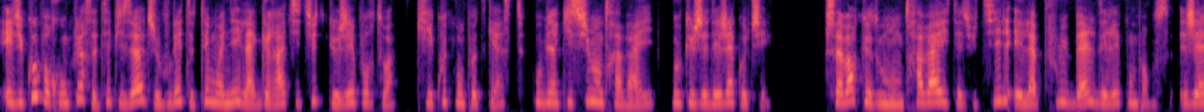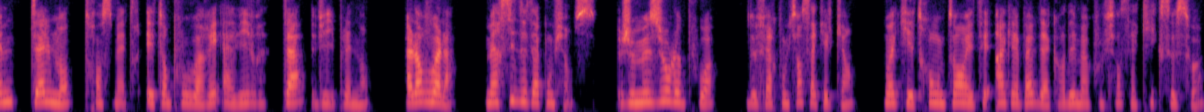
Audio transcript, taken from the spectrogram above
Et du coup, pour conclure cet épisode, je voulais te témoigner la gratitude que j'ai pour toi, qui écoute mon podcast, ou bien qui suit mon travail, ou que j'ai déjà coaché. Savoir que mon travail t'est utile est la plus belle des récompenses. J'aime tellement transmettre et t'empouvoirer à vivre ta vie pleinement. Alors voilà, merci de ta confiance je mesure le poids de faire confiance à quelqu'un, moi qui ai trop longtemps été incapable d'accorder ma confiance à qui que ce soit.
